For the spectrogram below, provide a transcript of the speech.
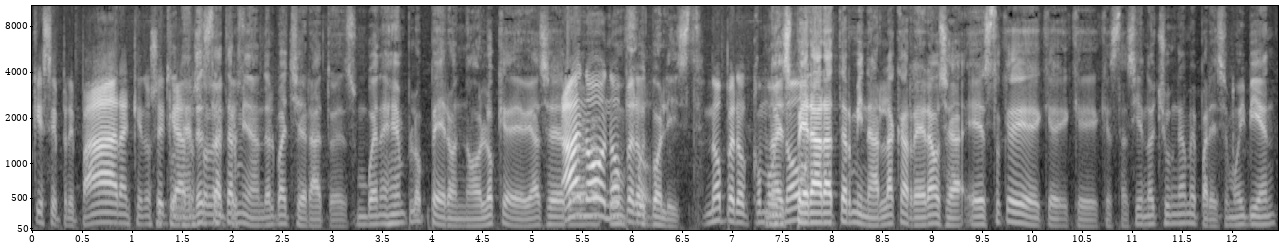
que se preparan, que no se quedan. Tutunendo está terminando el bachillerato. Es un buen ejemplo, pero no lo que debe hacer ah, no, no, un pero, futbolista. No, pero como no, esperar a terminar la carrera. O sea, esto que, que, que, que está haciendo Chunga me parece muy bien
